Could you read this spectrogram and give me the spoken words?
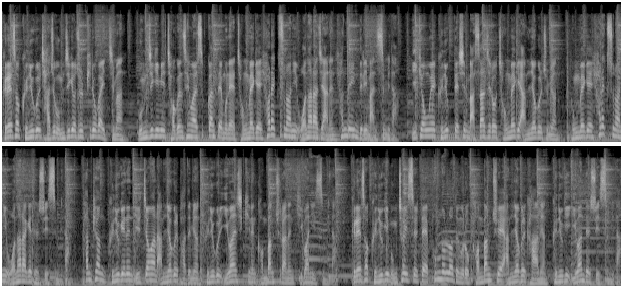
그래서 근육을 자주 움직여줄 필요가 있지만 움직임이 적은 생활 습관 때문에 정맥의 혈액순환이 원활하지 않은 현대인들이 많습니다. 이 경우에 근육 대신 마사지로 정맥에 압력을 주면 동맥의 혈액순환이 원활하게 될 수 있습니다. 한편 근육에는 일정한 압력을 받으면 근육을 이완시키는 건방추라는 기관이 있습니다. 그래서 근육이 뭉쳐 있을 때 폼롤러 등으로 건방추에 압력을 가하면 근육이 이완될 수 있습니다.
